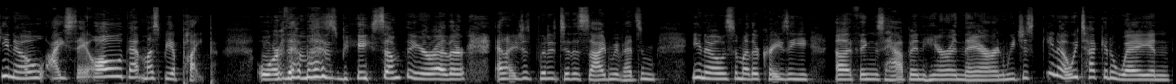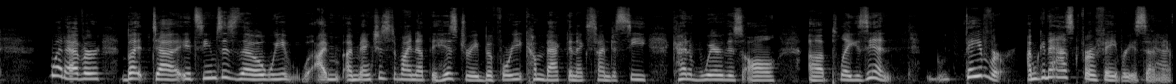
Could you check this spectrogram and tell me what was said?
you know, I say, oh, that must be a pipe or that must be something or other. And I just put it to the side. We've had some, you know, some other crazy uh, things happen here and there. And we just, you know, we tuck it away and whatever. But uh, it seems as though we, I'm, I'm anxious to find out the history before you come back the next time to see kind of where this all uh, plays in. Favor. I'm going to ask for a favor, Yesenia.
